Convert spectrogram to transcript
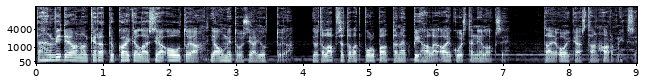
Tähän videoon on kerätty kaikenlaisia outoja ja omituisia juttuja, joita lapset ovat pulpauttaneet pihalle aikuisten iloksi, tai oikeastaan harmiksi.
